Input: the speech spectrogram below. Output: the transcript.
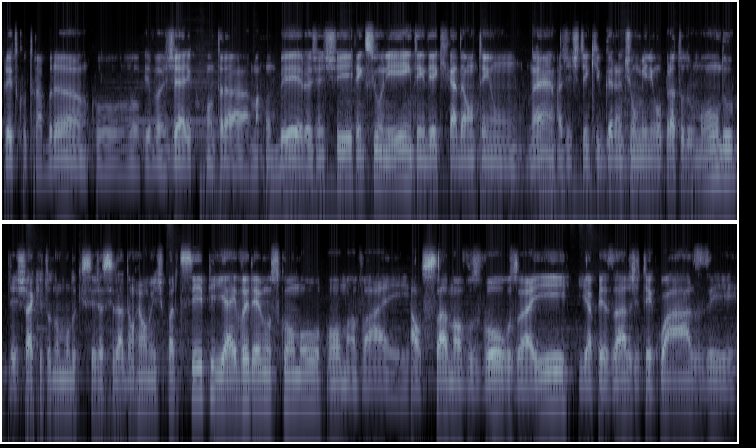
preto contra branco, evangélico contra macumbeiro, a gente tem que se unir, entender que cada um tem um, né? A gente tem que garantir um mínimo para todo deixar que todo mundo que seja cidadão realmente participe, e aí veremos como Roma vai alçar novos voos aí, e apesar de ter quase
